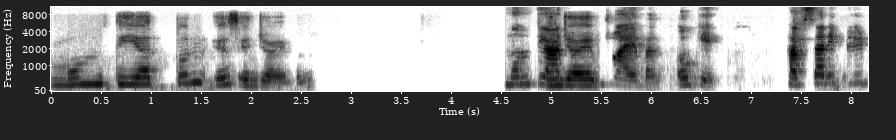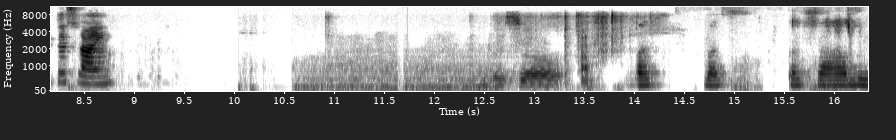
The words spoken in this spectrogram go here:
Mumtiyatun is enjoyable. mumtiatun Enjoyable. enjoyable okay hafsa repeat this line. Baza- Bas, bas, basabi,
